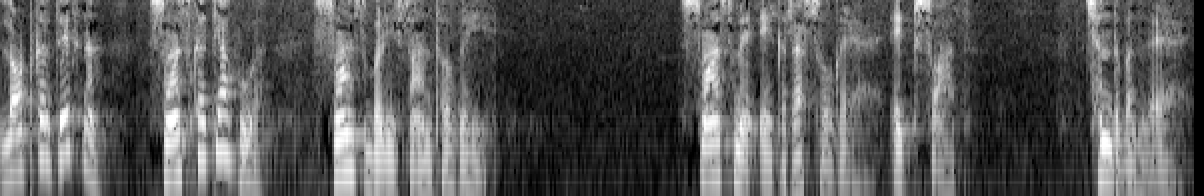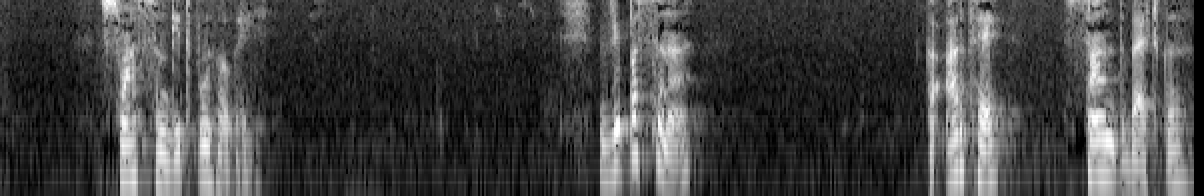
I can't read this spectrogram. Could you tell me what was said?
लौट लौटकर देखना, श्वास का क्या हुआ? श्वास बड़ी शांत हो गई। श्वास में एक रस हो गया है, एक स्वाद, छंद बन गया है। श्वास संगीतपूर्ण हो गई। विपस्सना का अर्थ है शांत बैठकर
